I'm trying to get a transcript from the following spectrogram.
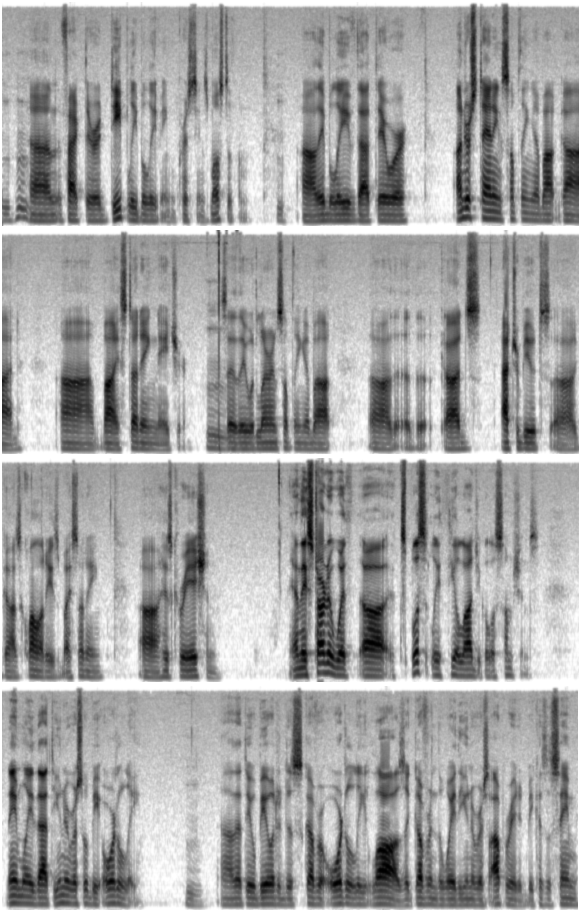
Mm-hmm. in fact, they were deeply believing Christians, most of them. Mm. they believed that they were understanding something about God by studying nature. Mm. So they would learn something about the, the God's attributes, God's qualities by studying His creation. And they started with uh, explicitly theological assumptions, namely that the universe would be orderly, hmm. uh, that they would be able to discover orderly laws that govern the way the universe operated, because the same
